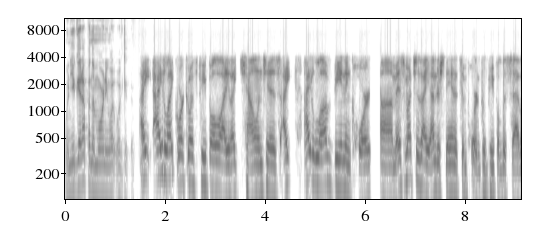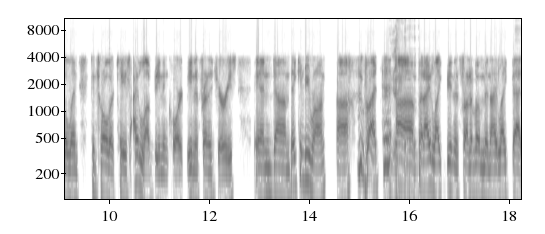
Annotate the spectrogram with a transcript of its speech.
When you get up in the morning, what what? I, I like working with people. I like challenges. I, I love being in court. Um, as much as I understand it's important for people to settle and control their case, I love being in court, being in front of juries, and um, they can be wrong. Uh, but uh, but I like being in front of them, and I like that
